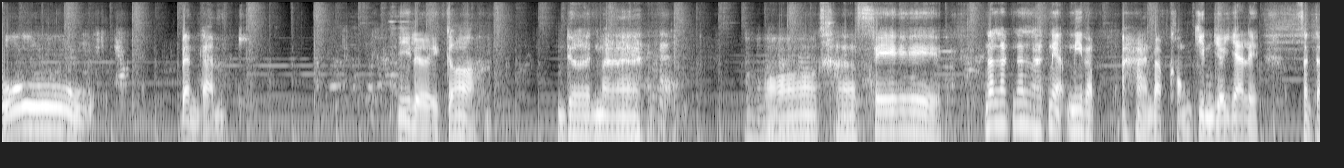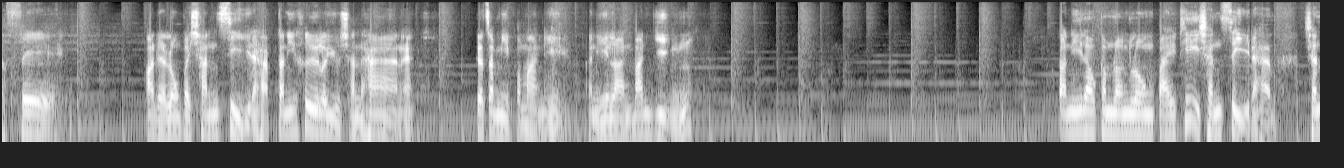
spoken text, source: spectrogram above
อ้แบมแบมนี่เลยก็เดินมา อ๋อ คาเฟ่น่ารักน่ารักเนี่ย มีแบบอาหารแบบของกินเยอะแยะเลยซันตาเฟ่เอาเดี๋ยวลงไปชั้น 4 นะครับ ตอนนี้คือเราอยู่ชั้น 5 นะ ก็จะมีประมาณนี้ อันนี้ร้านบ้านหญิง ตอนนี้เรากำลังลงไปที่ชั้น 4 นะครับ ชั้น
